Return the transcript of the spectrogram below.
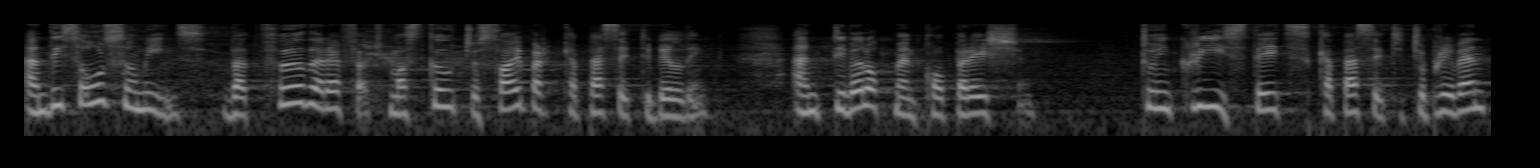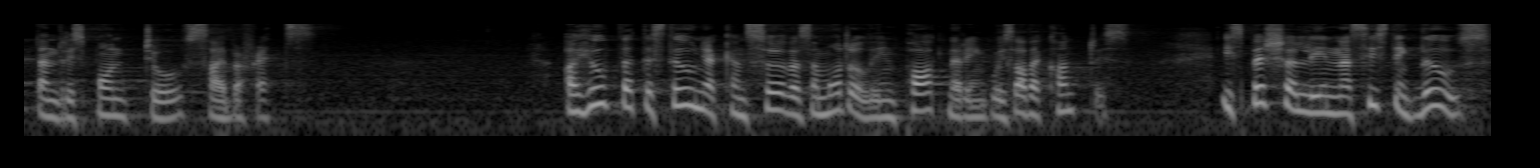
And this also means that further effort must go to cyber capacity building and development cooperation to increase states' capacity to prevent and respond to cyber threats. I hope that Estonia can serve as a model in partnering with other countries, especially in assisting those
